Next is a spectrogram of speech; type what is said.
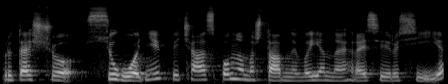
про те, що сьогодні, під час повномасштабної воєнної агресії Росії,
